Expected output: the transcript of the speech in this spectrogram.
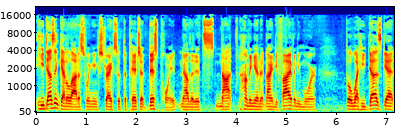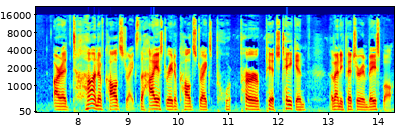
he doesn't get a lot of swinging strikes with the pitch at this point, now that it's not humming in at 95 anymore. But what he does get are a ton of called strikes, the highest rate of called strikes per, per pitch taken of any pitcher in baseball.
